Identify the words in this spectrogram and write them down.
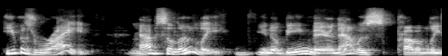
He was right. Absolutely. You know, being there. And that was probably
